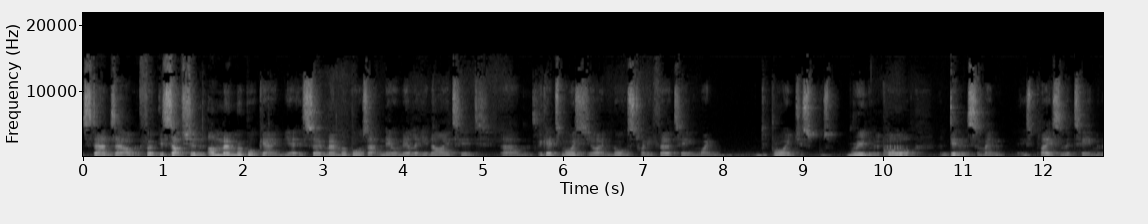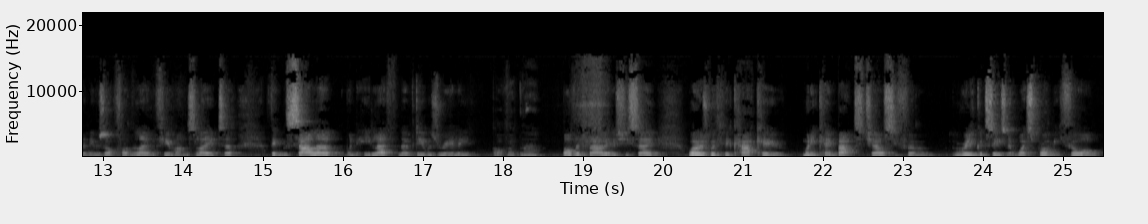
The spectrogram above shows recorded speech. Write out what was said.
stands out. For, it's such an unmemorable game, yet it's so memorable as that nil nil at United um, against Moyes United in August 2013 when De Bruyne just was really poor and didn't cement his place in the team, and then he was off on loan a few months later. I think with Salah, when he left, nobody was really bothered now. bothered about it, as you say. Whereas with Lukaku, when he came back to Chelsea from a really good season at West Brom, he thought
